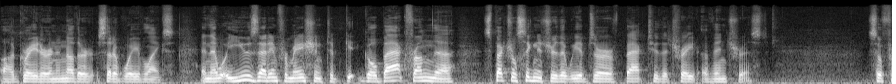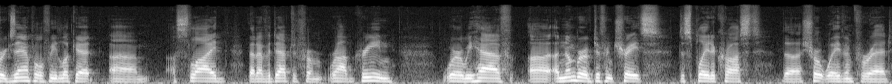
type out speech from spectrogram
uh, greater in another set of wavelengths. And then we use that information to get, go back from the spectral signature that we observe back to the trait of interest. So, for example, if we look at um, a slide that I've adapted from Rob Green, where we have uh, a number of different traits displayed across the shortwave infrared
